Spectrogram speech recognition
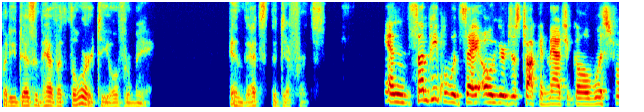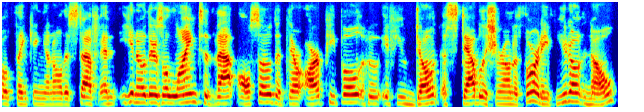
but he doesn't have authority over me. And that's the difference. and some people would say oh you're just talking magical wishful thinking and all this stuff and you know there's a line to that also that there are people who if you don't establish your own authority if you don't know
